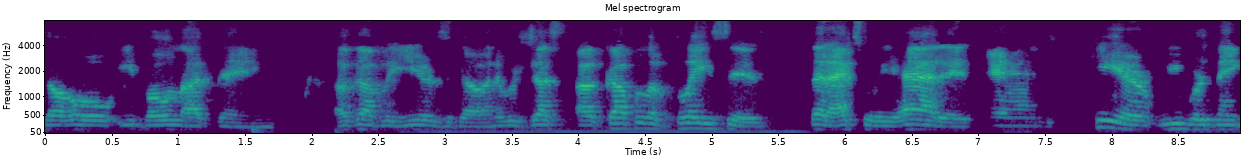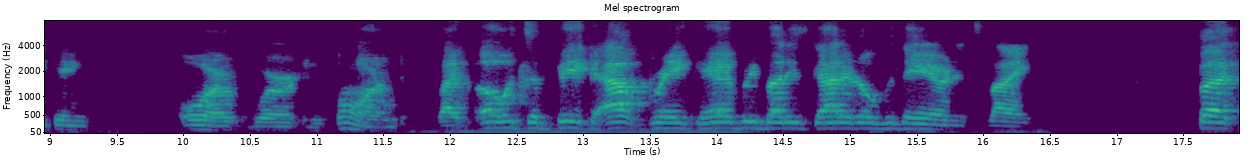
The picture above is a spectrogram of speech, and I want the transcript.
the whole Ebola thing a couple of years ago, and it was just a couple of places that actually had it, and here we were thinking or were informed like, oh, it's a big outbreak, everybody's got it over there, and it's like, but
